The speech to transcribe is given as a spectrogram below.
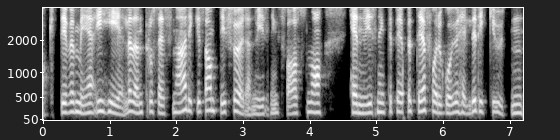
aktive med i hele den prosessen her, ikke sant. I førhenvisningsfasen og henvisning til PPT foregår jo heller ikke uten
